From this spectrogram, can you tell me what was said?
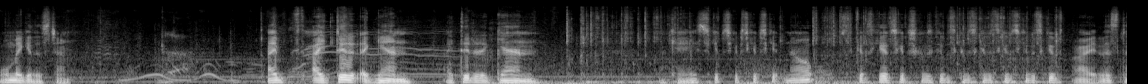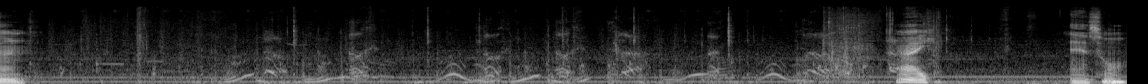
We'll make it this time. I I did it again. I did it again. Okay, skip, skip, skip, skip. Nope. Skip, skip, skip, skip, skip, skip, skip, skip, skip, skip. All right, this time. Hi. Asshole.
